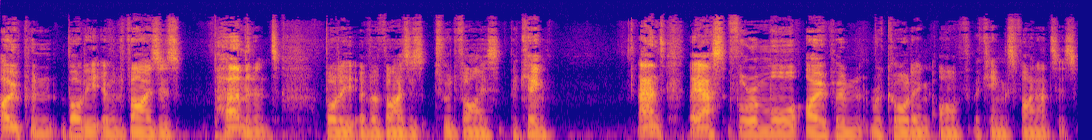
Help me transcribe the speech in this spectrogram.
open body of advisors, permanent body of advisors to advise the king. And they asked for a more open recording of the king's finances.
